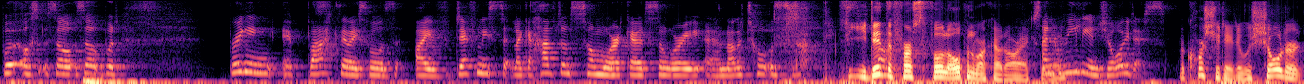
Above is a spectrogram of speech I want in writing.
but oh, so so, so but bringing it back then I suppose I've definitely st- like I have done some workouts don't worry I'm not a total slob. So you did the first full open workout RX, and you? really enjoyed it of course you did. It was shoulder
